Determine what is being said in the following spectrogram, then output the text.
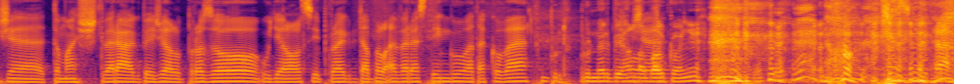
že Tomáš Štverák běžel pro zoo, udělal si projekt Double Everestingu a takové. Brunner běhal Takže... na balkoně. no, přesně tak.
